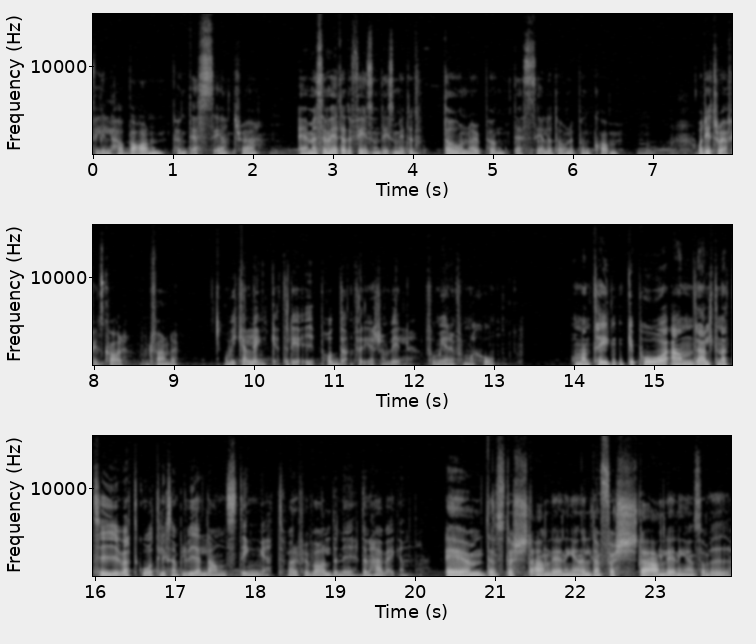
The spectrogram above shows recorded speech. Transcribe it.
villhabarn.se, tror jag. Mm. Men sen vet jag att det finns något som heter donor.se eller donor.com. Mm. Och det tror jag finns kvar fortfarande. Och vi kan länka till det i podden för er som vill få mer information. Om man tänker på andra alternativ, att gå till exempel via landstinget. Varför valde ni den här vägen? Ehm, den största anledningen, eller den första anledningen som vi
